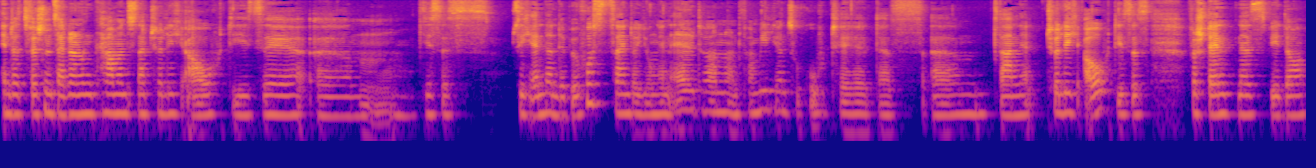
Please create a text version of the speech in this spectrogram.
in der Zwischenzeit und dann kam uns natürlich auch diese, ähm, dieses sich ändernde Bewusstsein der jungen Eltern und Familien zugute, dass ähm, da natürlich auch dieses Verständnis wieder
